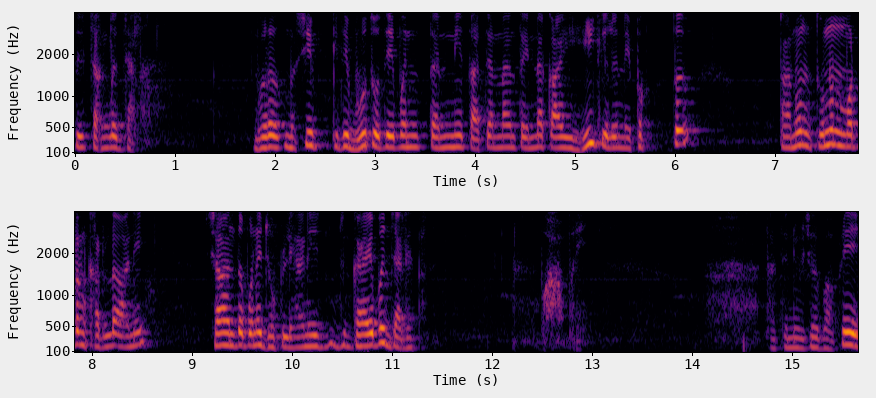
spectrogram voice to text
ते चांगलंच झालं. बरं नशीब किती भूत होते पण त्यांनी तात्यांना त्यांना काहीही केलं नाही. फक्त ताणून तुनून मटण खाल्लं आणि शांतपणे झोपले आणि गायबच झालेत. बापरे. तात्यांनी विचार बापरे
